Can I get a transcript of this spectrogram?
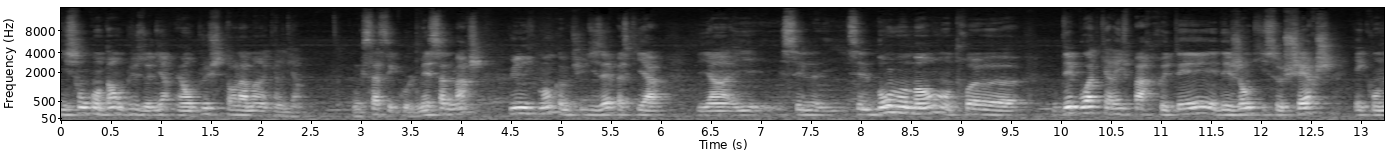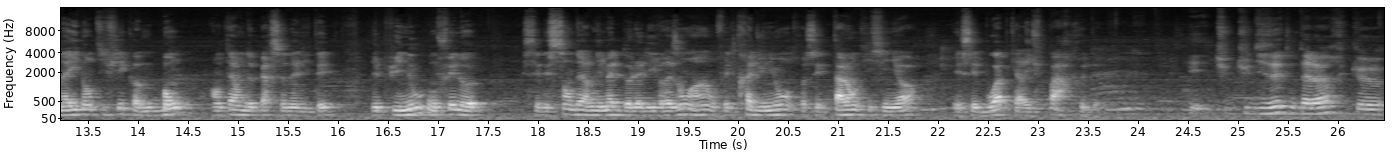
Ils sont contents en plus de dire, et en plus, je tends la main à quelqu'un. Donc ça, c'est cool. Mais ça ne marche uniquement, comme tu disais, parce qu'il y a, a c'est le, le, bon moment entre euh, des boîtes qui n'arrivent pas à recruter et des gens qui se cherchent et qu'on a identifié comme bons en termes de personnalité. Et puis nous, on fait le, c'est les 100 derniers mètres de la livraison. Hein. On fait le trait d'union entre ces talents qui s'ignorent et ces boîtes qui n'arrivent pas à recruter. Et tu, disais tout à l'heure que euh,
